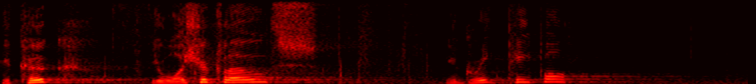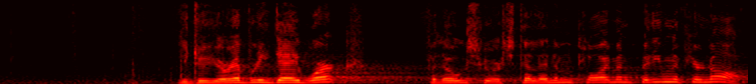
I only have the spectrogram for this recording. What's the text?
you cook, you wash your clothes, you greet people, you do your everyday work for those who are still in employment, but even if you're not,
